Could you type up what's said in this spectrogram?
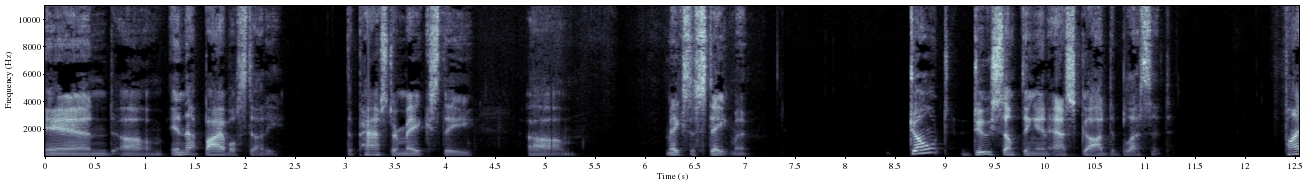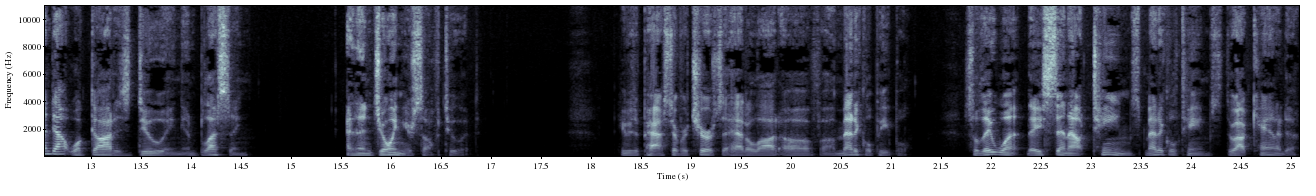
and um, in that Bible study, the pastor makes the um, makes a statement. Don't do something and ask God to bless it. Find out what God is doing and blessing, and then join yourself to it. He was a pastor of a church that had a lot of uh, medical people. So they went, they sent out teams, medical teams throughout Canada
